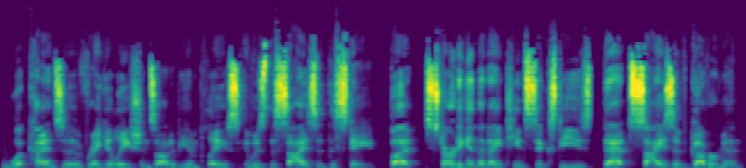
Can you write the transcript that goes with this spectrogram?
What kinds of regulations ought to be in place? It was the size of the state. But starting in the 1960s, that size of government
